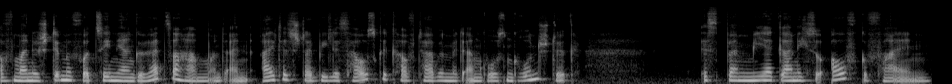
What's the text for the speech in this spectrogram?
auf meine Stimme vor zehn Jahren gehört zu haben und ein altes, stabiles Haus gekauft habe mit einem großen Grundstück, ist bei mir gar nicht so aufgefallen,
